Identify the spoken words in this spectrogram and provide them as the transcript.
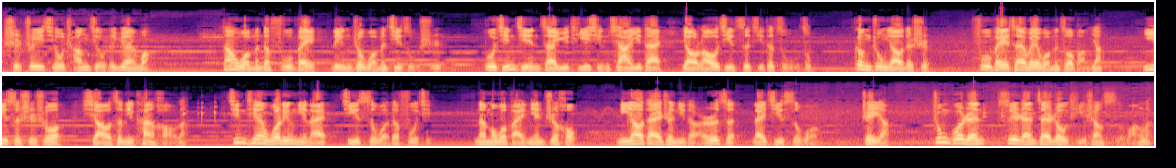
是追求长久的愿望。当我们的父辈领着我们祭祖时，不仅仅在于提醒下一代要牢记自己的祖宗，更重要的是，父辈在为我们做榜样。意思是说，小子，你看好了，今天我领你来祭祀我的父亲，那么我百年之后，你要带着你的儿子来祭祀我。这样，中国人虽然在肉体上死亡了。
